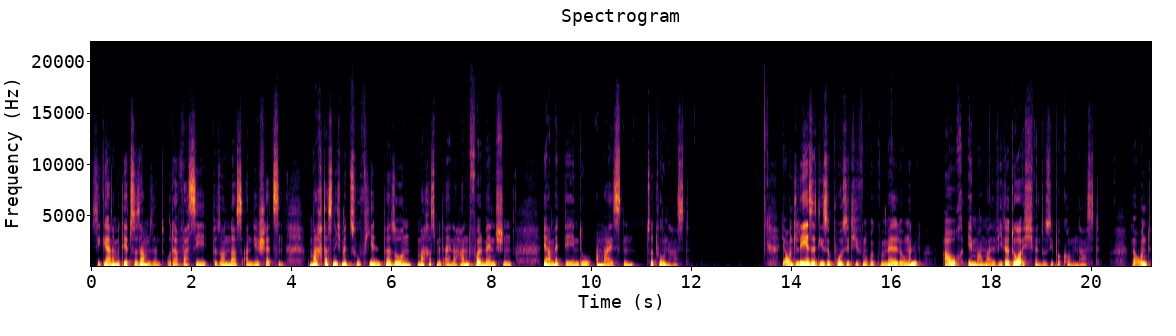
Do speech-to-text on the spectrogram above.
sie gerne mit dir zusammen sind oder was sie besonders an dir schätzen. Mach das nicht mit zu vielen Personen, mach es mit einer Handvoll Menschen, ja, mit denen du am meisten zu tun hast. Ja, und lese diese positiven Rückmeldungen auch immer mal wieder durch, wenn du sie bekommen hast. Ja, und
